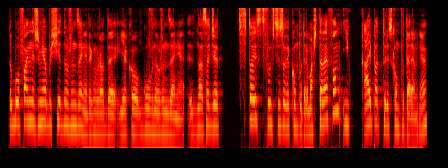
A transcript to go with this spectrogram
To było fajne, że miałbyś jedno urządzenie tak naprawdę jako główne urządzenie. Na zasadzie to jest twój w cudzysłowie komputer. Masz telefon i iPad, który jest komputerem, nie?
